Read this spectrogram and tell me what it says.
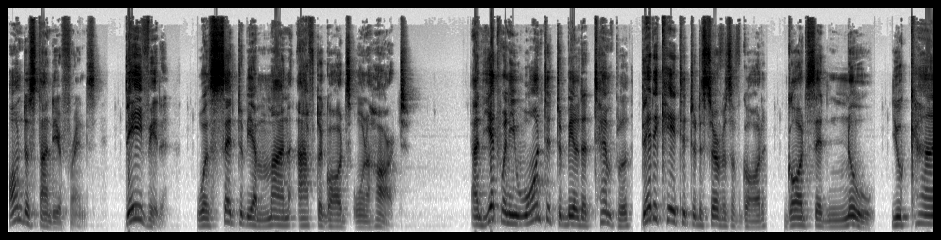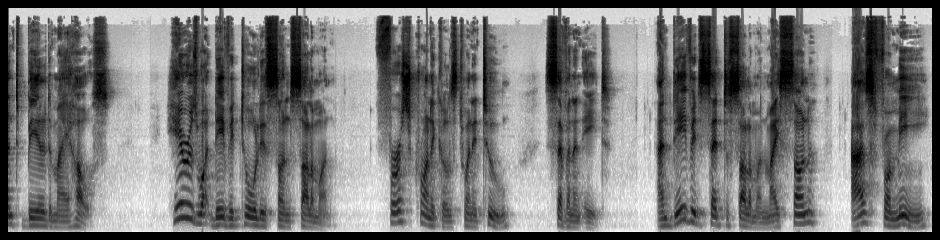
Understand, dear friends, David was said to be a man after God's own heart. And yet, when he wanted to build a temple dedicated to the service of God, God said, No, you can't build my house. Here is what David told his son Solomon 1 Chronicles 22 7 and 8. And David said to Solomon, My son, as for me,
